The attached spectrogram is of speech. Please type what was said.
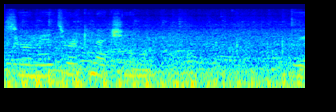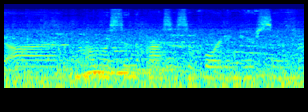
So we made it to our connection. We are almost in the process of boarding here soon.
